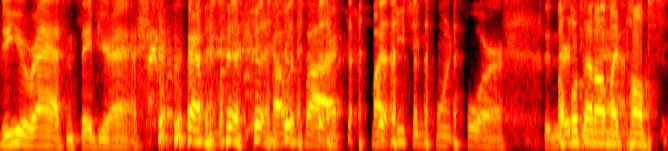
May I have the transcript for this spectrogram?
do your ass and save your ass. That's my, that was my my teaching point for the nursing. I'll put that staff. on my pumps.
